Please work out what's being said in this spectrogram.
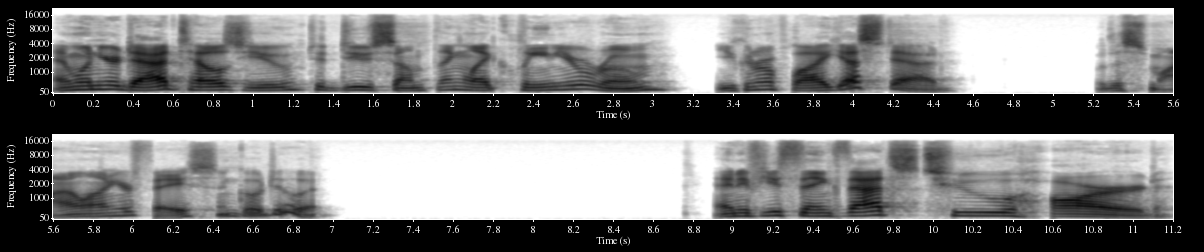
And when your dad tells you to do something like clean your room, you can reply, Yes, dad, with a smile on your face and go do it. And if you think that's too hard,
